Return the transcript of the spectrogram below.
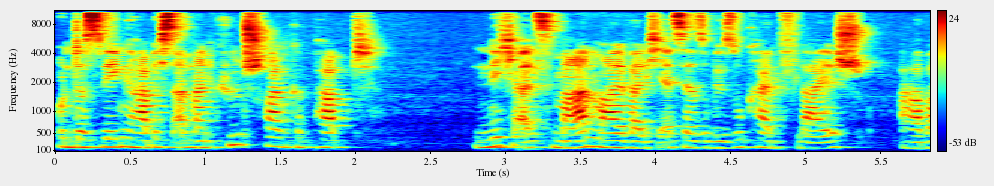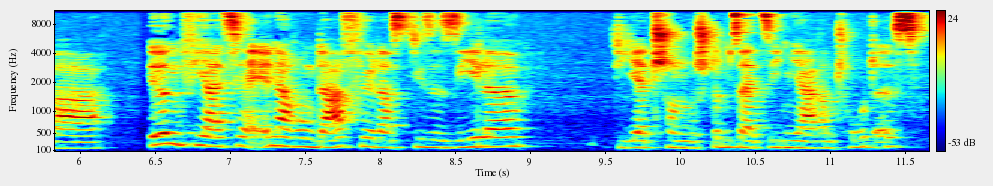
Und deswegen habe ich es an meinen Kühlschrank gepappt. Nicht als Mahnmal, weil ich esse ja sowieso kein Fleisch, aber irgendwie als Erinnerung dafür, dass diese Seele, die jetzt schon bestimmt seit sieben Jahren tot ist,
